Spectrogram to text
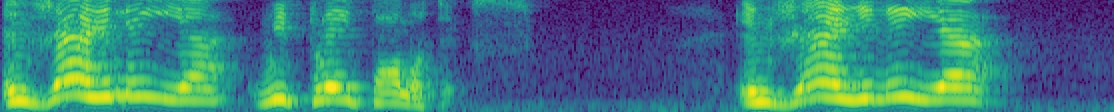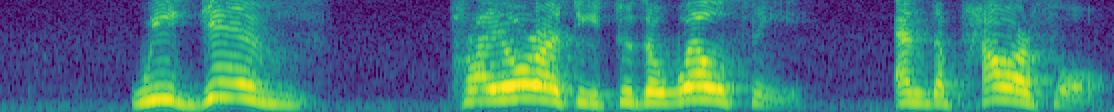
In Jahiliyyah, we play politics. In Jahiliyyah, we give priority to the wealthy and the powerful.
